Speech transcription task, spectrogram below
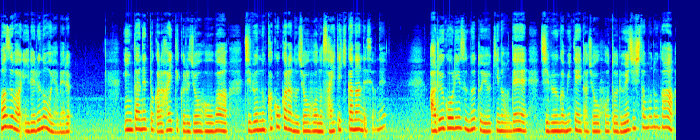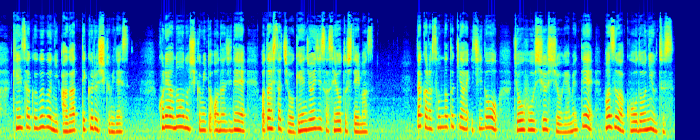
まずは入れるのをやめる。インターネットから入ってくる情報は、自分の過去からの情報の最適化なんですよね。アルゴリズムという機能で自分が見ていた情報と類似したものが検索部分に上がってくる仕組みです。これは脳の仕組みと同じで私たちを現状維持させようとしています。だからそんな時は一度情報収集をやめてまずは行動に移す。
